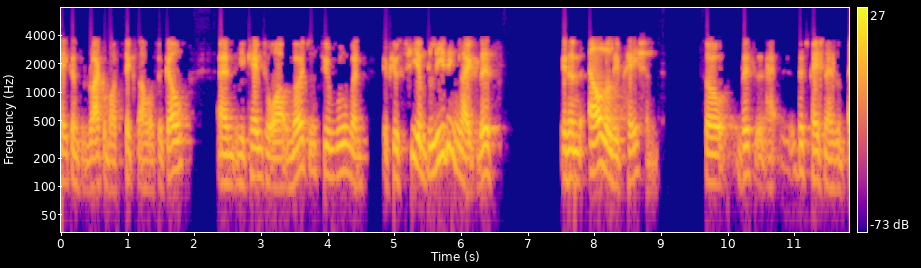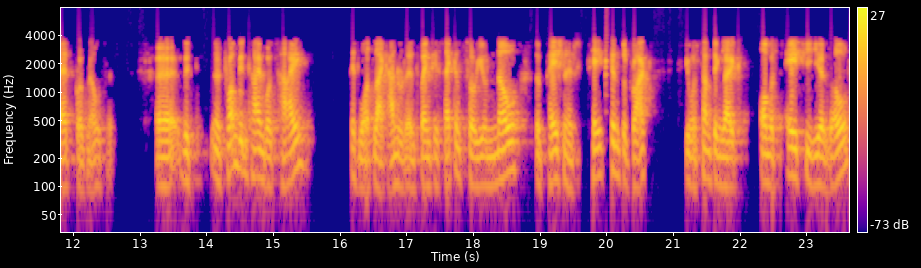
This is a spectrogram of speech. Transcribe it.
taken the drug about six hours ago. And he came to our emergency room. And if you see a bleeding like this in an elderly patient, so this, this patient has a bad prognosis. Uh, the thrombin time was high. It was like 120 seconds. So you know the patient has taken the drug. He was something like almost 80 years old.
